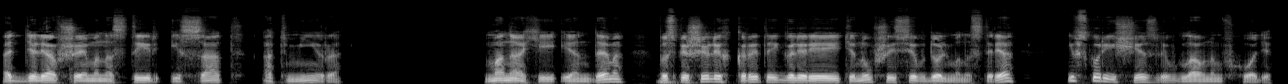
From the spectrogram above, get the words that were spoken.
отделявшая монастырь и сад от мира. Монахи и Эндема поспешили к крытой галерее, тянувшейся вдоль монастыря, и вскоре исчезли в главном входе.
